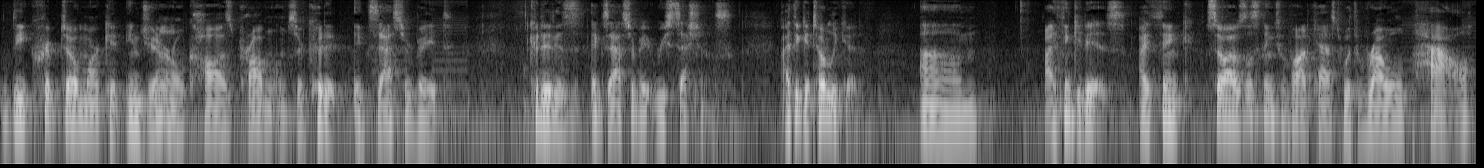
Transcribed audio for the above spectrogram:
the crypto market in general cause problems, or could it exacerbate? Could it exacerbate recessions? I think it totally could. Um, I think it is. I think so. I was listening to a podcast with Raoul Pal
